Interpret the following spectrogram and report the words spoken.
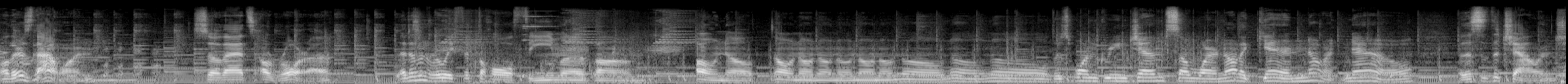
Well, there's that one. So that's Aurora. That doesn't really fit the whole theme of, um... Oh no. Oh no, no, no, no, no, no, no, no. There's one green gem somewhere. Not again. Not now. But this is the challenge.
